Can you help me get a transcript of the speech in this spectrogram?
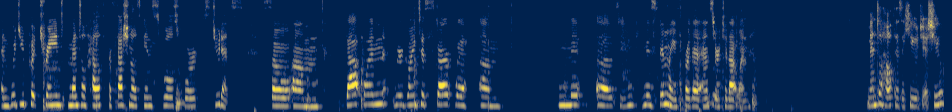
And would you put trained mental health professionals in schools for students? So um, that one, we're going to start with um, uh, Ms. Finley for the answer to that one. Mental health is a huge issue.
